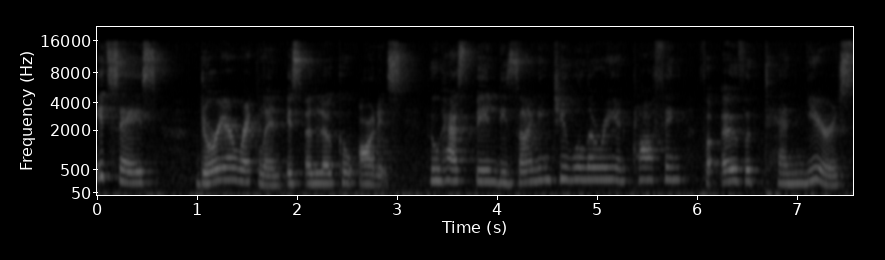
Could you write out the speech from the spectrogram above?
It says, Doria Ragland is a local artist who has been designing jewelry and clothing for over 10 years.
